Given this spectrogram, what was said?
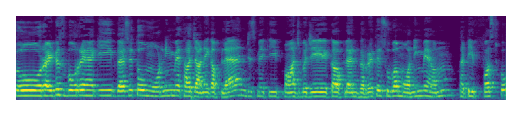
तो राइडर्स बोल रहे हैं कि वैसे तो मॉर्निंग में था जाने का प्लान जिसमें कि पाँच बजे का प्लान कर रहे थे। सुबह मॉर्निंग में हम थर्टी फ़र्स्ट को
